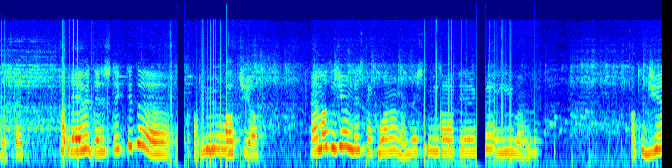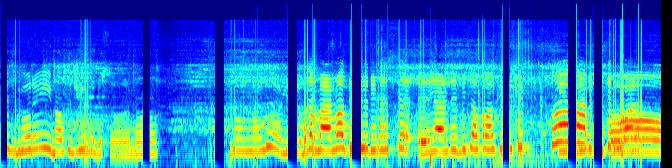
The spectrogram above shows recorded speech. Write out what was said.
Destek. Hadi evet destekti de atıyor. Atıyor. Hem atıcı hem destek bana ne? Destek bir karaktere göre iyi bence. Atıcıya göre iyi. Ben atıcıya göre severim ha. Normalde öyle. Burada mermi atıyor demesi e, yerde bir defa geziyor, bir de, duvar,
